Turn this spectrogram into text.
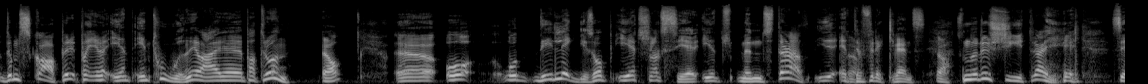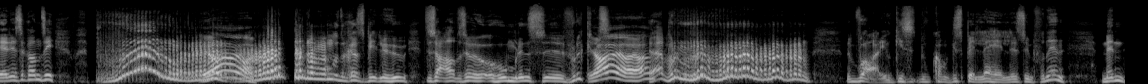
de skaper på en, en, en tone i hver eh, patron. Ja. Uh, og, og de legges opp i et slags ser, i et mønster da, i- etter frekvens. Ja. Så når du skyter ei hel serie, så kan du si Ja, ja. Du kan spille hu, du sa altså humlens eh, flukt. Ja, ja, ja. Det var jo ikke, du kan ikke spille hele symfonien, men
